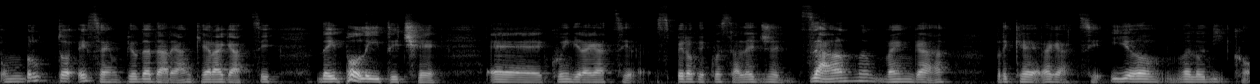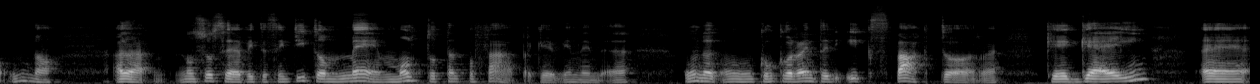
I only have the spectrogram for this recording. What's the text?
un brutto esempio da dare anche ai ragazzi dei politici. Eh, quindi ragazzi, spero che questa legge ZAN venga, perché ragazzi, io ve lo dico, uno... Allora, non so se avete sentito me molto tempo fa, perché viene... Eh, un, un concorrente di X Factor che è gay, eh,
